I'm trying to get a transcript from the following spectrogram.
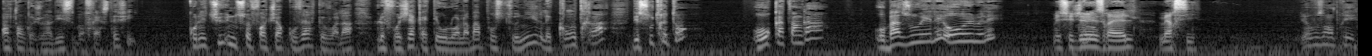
en tant que journaliste, mon frère Stéphie, connais-tu une seule fois tu as couvert que voilà, le FOGEC a été au loin là-bas pour soutenir les contrats des sous-traitants au Katanga? Au Bazouélé, au Monsieur John Israël, merci. Je vous en prie.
